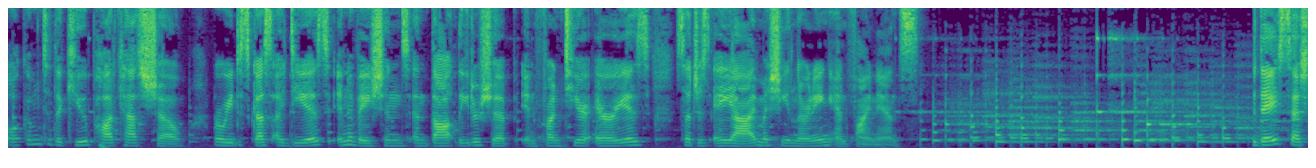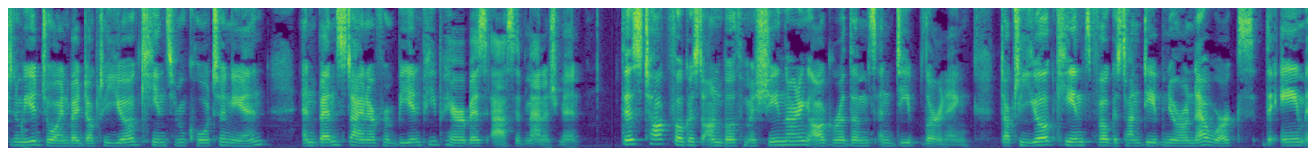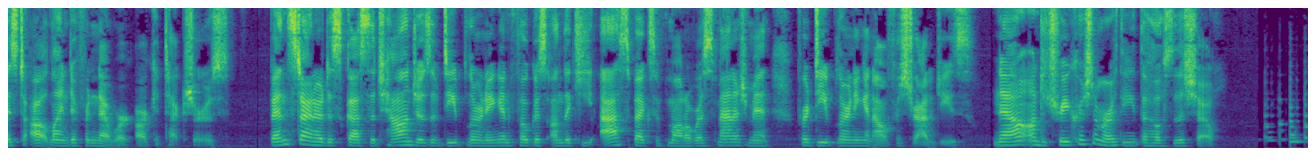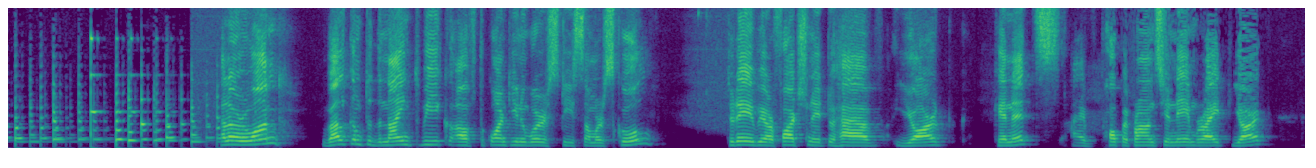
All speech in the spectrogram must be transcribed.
Welcome to the Q Podcast Show, where we discuss ideas, innovations, and thought leadership in frontier areas such as AI, machine learning, and finance. Today's session, we are joined by Dr. Jörg Kienitz from Quaternion and Ben Steiner from BNP Paribas Asset Management. This talk focused on both machine learning algorithms and deep learning. Dr. Jörg Kienitz focused on deep neural networks. The aim is to outline different network architectures. Ben Steiner discussed the challenges of deep learning and focused on the key aspects of model risk management for deep learning and alpha strategies. Now, on to Sri Krishnamurthy, the host of the show. Hello, everyone. Welcome to the ninth week of the Quant University Summer School. Today, we are fortunate to have Jörg Kienitz. I hope I pronounced your name right, Jörg.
